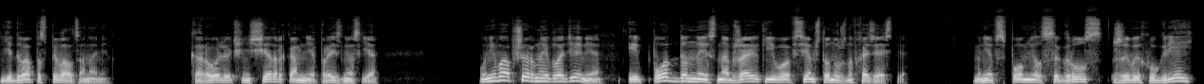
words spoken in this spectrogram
едва поспевал за нами. «Король очень щедр ко мне», — произнес я. «У него обширные владения, и подданные снабжают его всем, что нужно в хозяйстве». Мне вспомнился груз живых угрей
